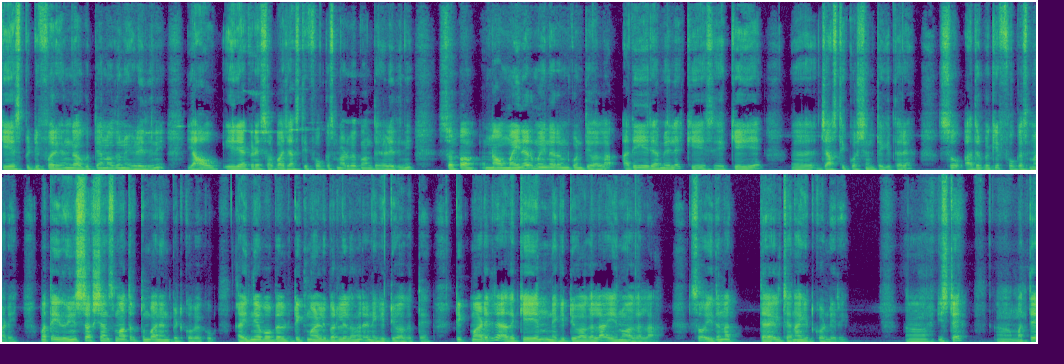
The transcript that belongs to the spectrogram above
K S P differ ಹೆಂಗಾಗುತ್ತೆ ಅನ್ನೋದನ್ನು ಹೇಳಿದ್ದೀನಿ ಯಾವ ಏರಿಯಾ ಕಡೆ ಸ್ವಲ್ಪ ಜಾಸ್ತಿ ಫೋಕಸ್ ಮಾಡಬೇಕು ಅಂತ ಹೇಳಿದ್ದೀನಿ ಸ್ವಲ್ಪ ನಾವು ಮೈನರ್ ಮೈನರ್ ಅಂದ್ಕೊಂತೀವಲ್ಲ ಅದೇ ಏರಿಯಾ ಮೇಲೆ ಕೆ ಎಸ್ ಕೆ ಎ ಜಾಸ್ತಿ ಕ್ವಶನ್ ತೆಗಿತಾರೆ. ಸೊ ಅದ್ರ ಬಗ್ಗೆ ಫೋಕಸ್ ಮಾಡಿ. ಮತ್ತು ಇದು ಇನ್ಸ್ಟ್ರಕ್ಷನ್ಸ್ ಮಾತ್ರ ತುಂಬ ನೆನ್ಪಿಟ್ಕೋಬೇಕು. ಐದನೇ ಬಬಲ್ ಟಿಕ್ ಮಾಡಲಿ ಬರಲಿಲ್ಲ ಅಂದರೆ ನೆಗೆಟಿವ್ ಆಗುತ್ತೆ. ಟಿಕ್ ಮಾಡಿದರೆ ಅದಕ್ಕೆ ಏನು ನೆಗೆಟಿವ್ ಆಗಲ್ಲ, ಏನೂ ಆಗಲ್ಲ. ಸೊ ಇದನ್ನು ತಲೆಯಲ್ಲಿ ಚೆನ್ನಾಗಿ ಇಟ್ಕೊಂಡಿರಿ. ಇಷ್ಟೇ? ಮತ್ತೆ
